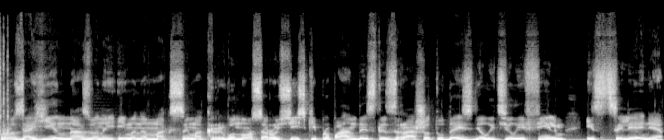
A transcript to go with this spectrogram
Про загін, названий іменем Максима Кривоноса, російські пропагандисти з Russia Today зняли цілий фільм «Ісцелення».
